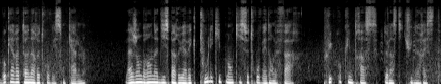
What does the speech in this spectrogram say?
Boca Raton a retrouvé son calme. La Jambran a disparu avec tout l'équipement qui se trouvait dans le phare. Plus aucune trace de l'institut ne reste.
